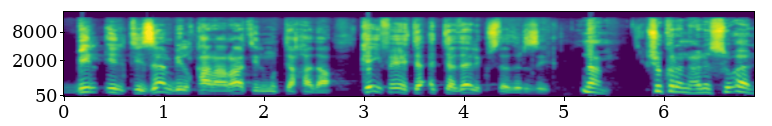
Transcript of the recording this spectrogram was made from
بالالتزام بالقرارات المتخذة كيف يتأتى ذلك أستاذ رزيق؟ نعم شكرا على السؤال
